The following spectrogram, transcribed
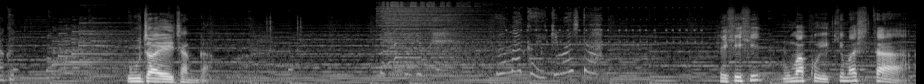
약 우자의 장 갑. 히히 히, 우마쿠 이키마시 타.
